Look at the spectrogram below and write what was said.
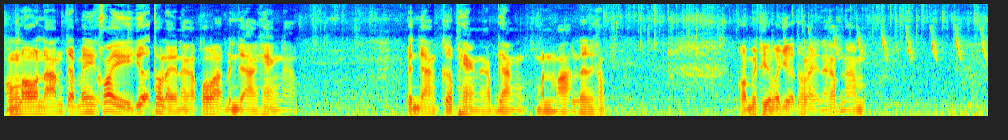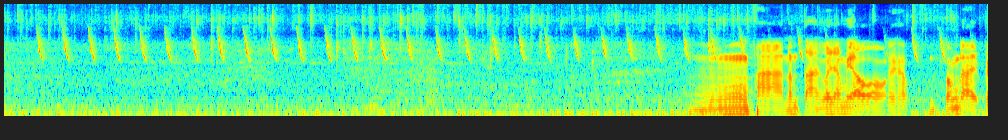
ของเราน้ำจะไม่ค่อยเยอะเท่าไหร่นะครับ เพราะว่าเป็นยางแห้งนะครับ เป็นยางเกือบแห้งนะครับ ยางมันมาดเลยนะครับ ก็ไม่ถือว่าเยอะเท่าไหร่นะครับน้ำอืมผ้าน้ำตาลก็ยังไม่เอาออกเลยครับ ต้องได้ไป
